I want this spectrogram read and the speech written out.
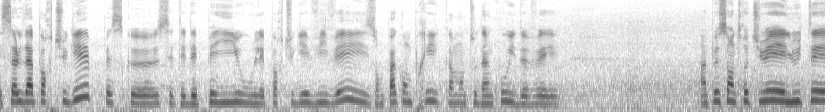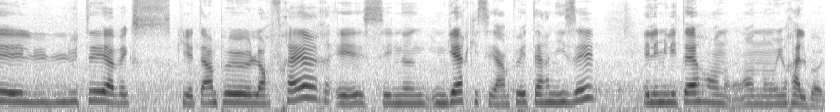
soldats portugais parce que c'était des pays où les Portugais vivaient. Ils n'ont pas compris comment tout d'un coup ils devaient un peu s'entretuer et lutter, lutter avec ce qui était un peu leurs frères. Et c'est une, guerre qui s'est un peu éternisée. Et les militaires en, ont eu ras-le-bol.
